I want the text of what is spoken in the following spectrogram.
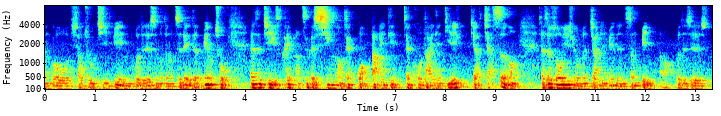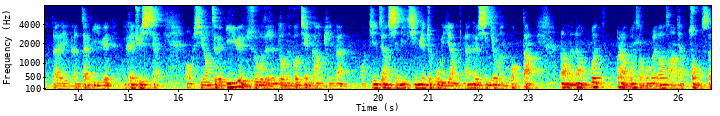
能够消除疾病或者是什么什么之类的，没有错。但是其实可以把这个心哦再广大一点，再扩大一点。也假假设哦，假设说，也许我们家里面人生病啊，或者是在可能在医院，你可以去想。哦，希望这个医院所有的人都能够健康平安。哦，其实这样心心愿就不一样。你看那个心就很广大。然后我们让不不然为什么我们都常常讲众生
